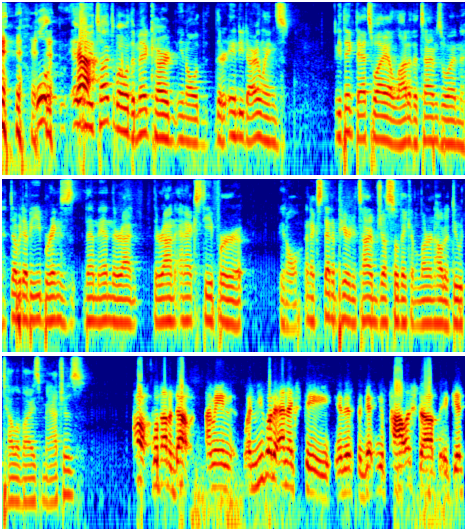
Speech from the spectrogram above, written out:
well, as Yeah. you talked about with the mid card, you know, their indie darlings. You think that's why a lot of the times when WWE brings them in, they're on they're on NXT for you know an extended period of time just so they can learn how to do televised matches. Oh, without a doubt. I mean, when you go to NXT, it is to get you polished up. It gets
